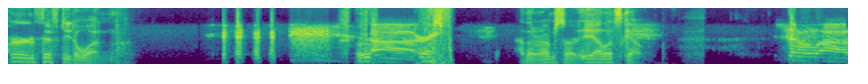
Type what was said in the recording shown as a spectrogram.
hundred and fifty to one. or, uh, right. I'm sorry. Yeah, let's go. So, uh,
